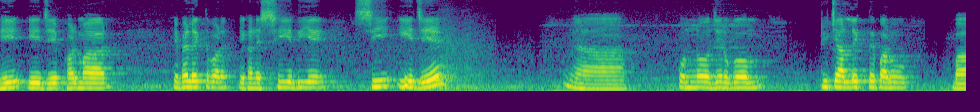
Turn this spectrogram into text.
he is a farmer এভাবে লিখতে পারো। এখানে সি দিয়ে সি ইজ এ অন্য যেরকম টিচার লিখতে পারো বা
